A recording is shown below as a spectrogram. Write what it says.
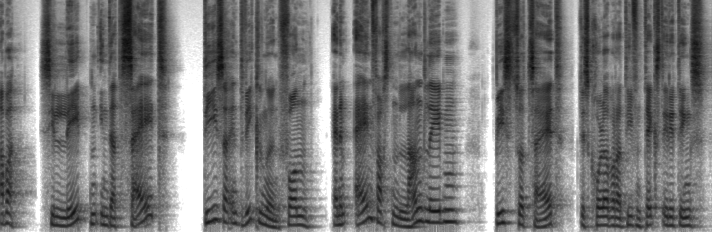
Aber sie lebten in der Zeit dieser Entwicklungen von einem einfachsten Landleben bis zur Zeit des kollaborativen Texteditings,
